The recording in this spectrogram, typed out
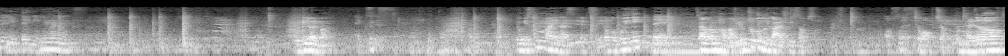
2 빼기. 2만원. 그 길이 얼마? X. 여기 3 마이너스 X 이런 거 보이니? 네. 자 그럼 봐봐 이쪽은 우리가 알 수 있어 없어? 없어요. 지금 없죠 그럼 잘 들어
